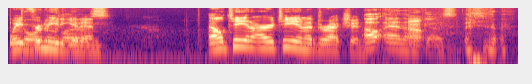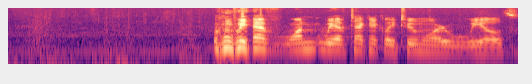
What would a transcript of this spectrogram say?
Wait Door for me to get in. LT and RT in a direction. Oh, and there Oh. it goes. we have one. We have technically two more wheels.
